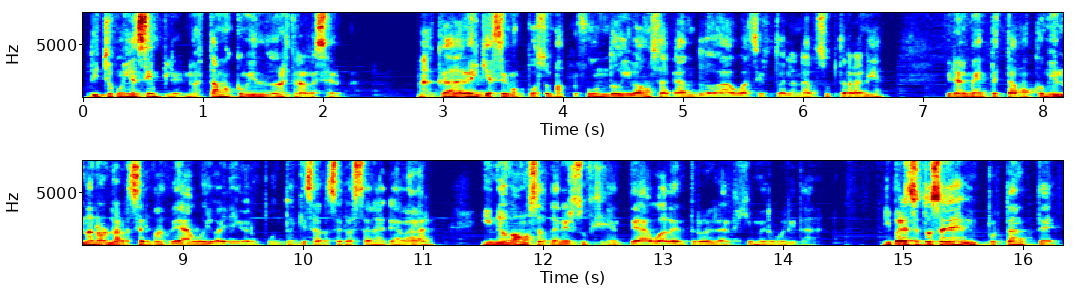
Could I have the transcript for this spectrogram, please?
dicho muy en simple, no estamos comiendo nuestra reserva. Cada vez que hacemos pozos más profundos y vamos sacando agua ¿cierto? de la nave subterránea, finalmente estamos comiéndonos las reservas de agua y va a llegar un punto en que esas reservas se van a acabar y no vamos a tener suficiente agua dentro de la región metropolitana. Y para eso entonces es importante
